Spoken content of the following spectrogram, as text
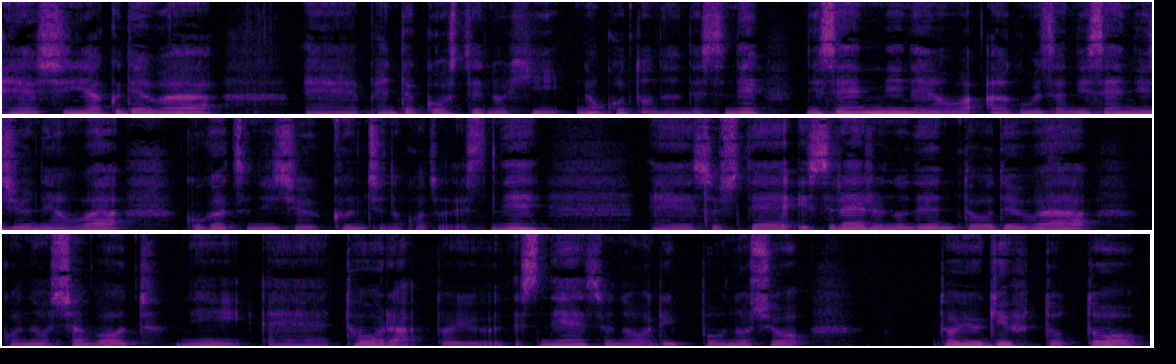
え新約ではえー、ペンテコステの日のことなんですね。2002年はあごめんなさい。2020年は5月29日のことですね、えー、そしてイスラエルの伝統ではこのシャボートに、えー、トーラというですねその立法の書というギフトと、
